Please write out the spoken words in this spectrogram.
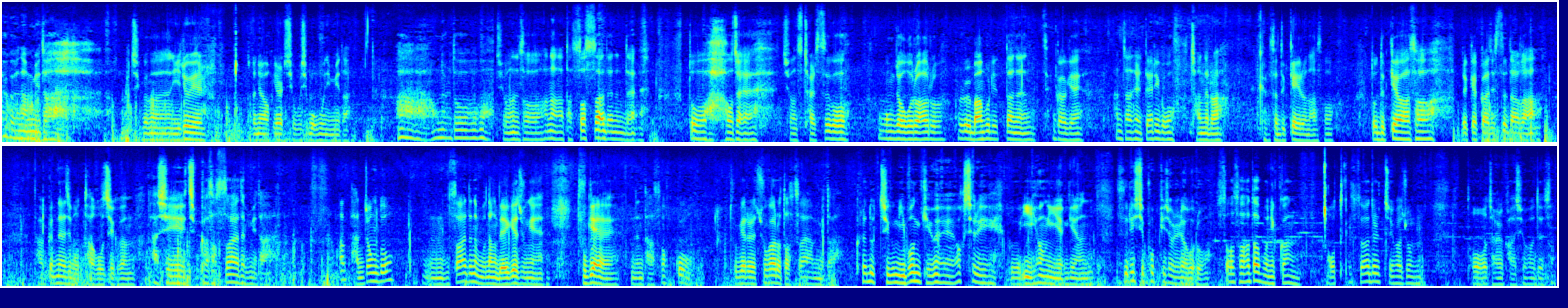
퇴근합니다. 지금은 일요일 저녁 10시 55분입니다. 아, 오늘도 지원서 하나 다 썼어야 되는데, 또 어제 지원서 잘 쓰고 성공적으로 하루를 마무리했다는 생각에 한 잔을 때리고 자느라 그래서 늦게 일어나서 또 늦게 와서 늦게까지 쓰다가 다 끝내지 못하고 지금 다시 집 가서 써야 됩니다. 한 반 정도 음, 써야 되는 문항 4개 중에 2개는 다 썼고 2개를 추가로 더 써야 합니다. 그래도 지금 이번 기회에 확실히 그 이형이 얘기한 3C 4P 전략으로 써서 하다 보니까 어떻게 써야 될지가 좀 더 잘 가시화돼서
